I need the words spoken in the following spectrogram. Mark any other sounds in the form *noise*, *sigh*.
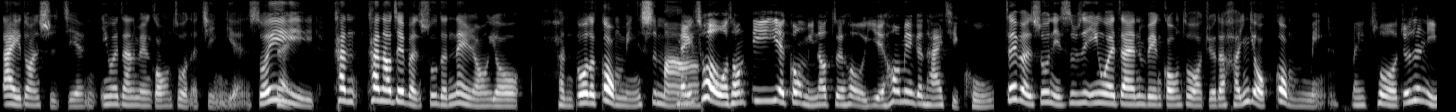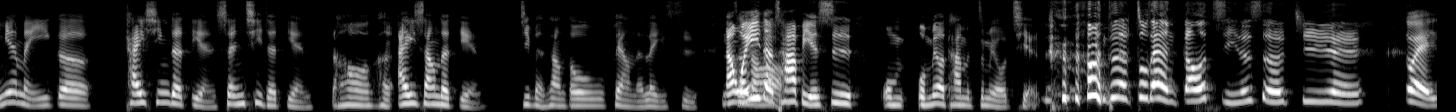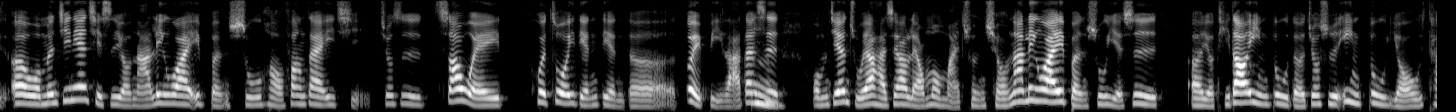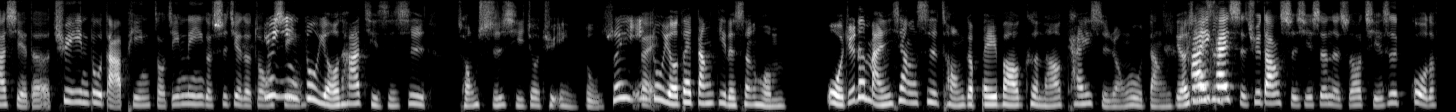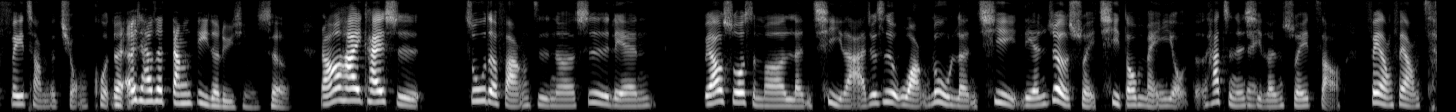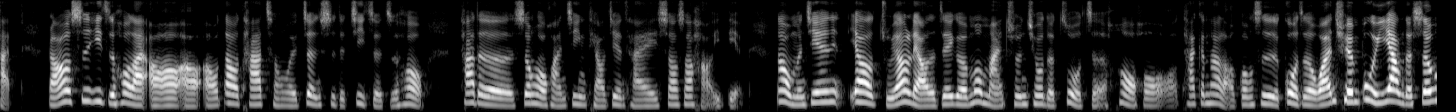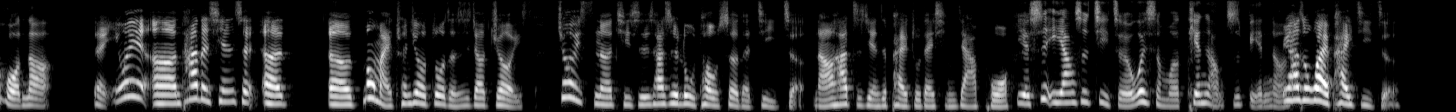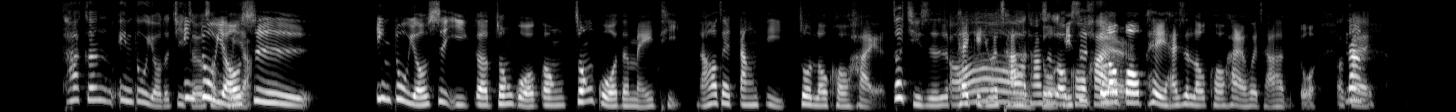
待一段时间，因为在那边工作的经验，所以看看到这本书的内容有。很多的共鸣是吗？没错，我从第一页共鸣到最后一页，后面跟他一起哭。这本书你是不是因为在那边工作，觉得很有共鸣？没错，就是里面每一个开心的点、生气的点，然后很哀伤的点，基本上都非常的类似。那唯一的差别是我我没有他们这么有钱，*laughs* 他们真的住在很高级的社区耶。对，呃，我们今天其实有拿另外一本书哈放在一起，就是稍微。会做一点点的对比啦，但是我们今天主要还是要聊《孟买春秋》。那另外一本书也是呃有提到印度的，就是《印度游》，他写的《去印度打拼，走进另一个世界的中心》。因为《印度游》他其实是从实习就去印度，所以《印度游》在当地的生活，我觉得蛮像是从一个背包客，然后开始融入当地。而且他一开始去当实习生的时候，其实是过得非常的穷困的。对，而且他在当地的旅行社，然后他一开始。租的房子呢，是连不要说什么冷气啦，就是网路冷气，连热水器都没有的，他只能洗冷水澡，非常非常惨。然后是一直后来熬熬熬熬到他成为正式的记者之后，他的生活环境条件才稍稍好一点。那我们今天要主要聊的这个《孟买春秋》的作者，吼吼，她跟她老公是过着完全不一样的生活呢。对，因为呃，她的先生呃呃，《孟买春秋》的作者是叫 Joyce。Joyce 呢，其实他是路透社的记者，然后他之前是派驻在新加坡，也是一样是记者。为什么天壤之别呢？因为他是外派记者，他跟印度游的记者，印度游是印度游是一个中国公中国的媒体，然后在当地做 local hire，这其实 package 会差很多。哦、是你是 global pay 还是 local hire 会差很多。那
